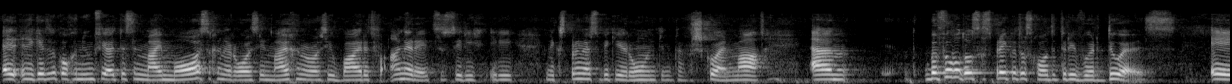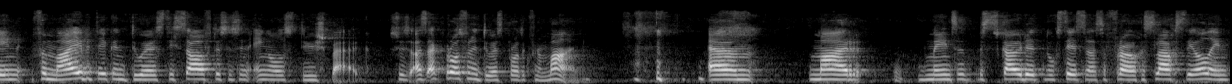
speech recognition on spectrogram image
en ek het dit ook al genoem vir jou tussen my ma se generasie en my generasie hoe baie dit verander het, soos hierdie hierdie en ek spring nou so 'n bietjie rond om te verskoon, maar ehm um, byvoorbeeld ons gesprek wat ons gehad het oor die woord doos. En vir my beteken doos dieselfde soos in Engels douchebag. Soos as ek praat van 'n doos, praat ek van 'n man. Ehm um, maar mense beskou dit nog steeds as 'n vrou geslagsdeel en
